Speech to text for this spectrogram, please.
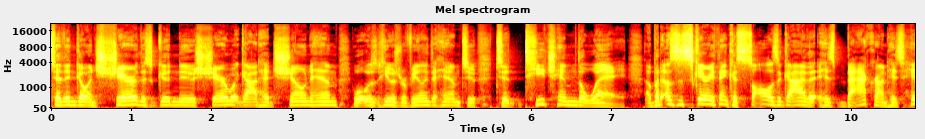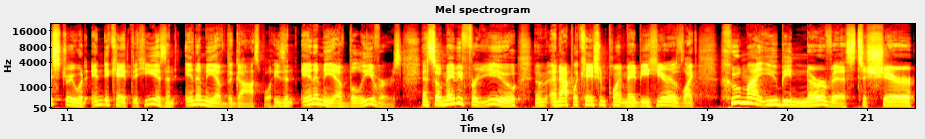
to then go and share this good news, share what God had shown him, what was he was revealing to him to to teach him the way. Uh, but it was a scary thing because Saul is a guy that his background, his history would indicate that he is an enemy of the gospel. He's an enemy of believers. And so maybe for you, an application point may be here is like, who might you be nervous to share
